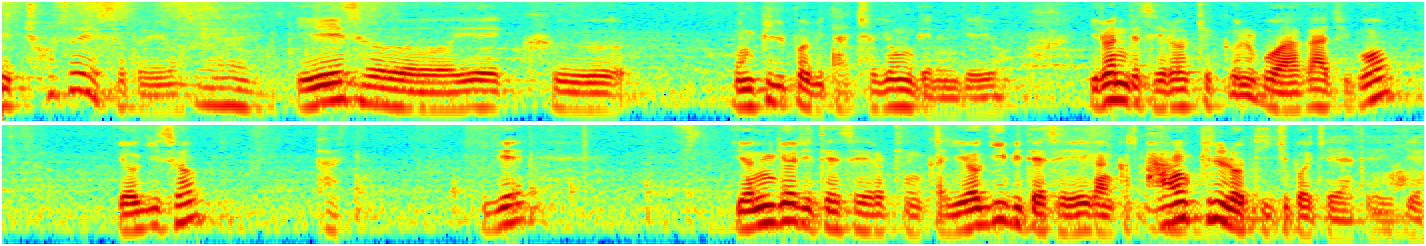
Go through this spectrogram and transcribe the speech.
이게 초서에서도요. 예. 예서의 그 문필법이 다 적용되는 게요. 이런 데서 이렇게 끌고 와가지고 여기서 다 이게 연결이 돼서 이렇게 그러니까 역입이 돼서 얘가 그러니까 방필로 뒤집어져야 돼 이게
